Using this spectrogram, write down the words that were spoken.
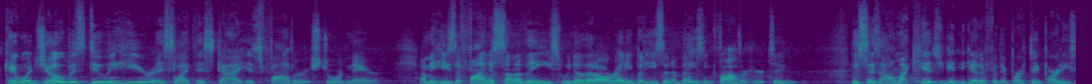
Okay, what Job is doing here is like this guy is father extraordinaire. I mean, he's the finest son of the East. We know that already, but he's an amazing father here, too. He says, Oh, my kids are getting together for their birthday parties,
